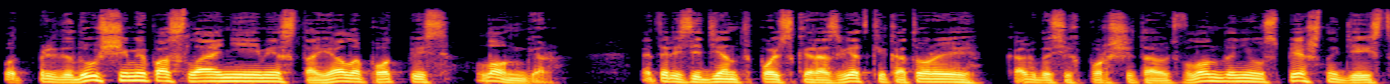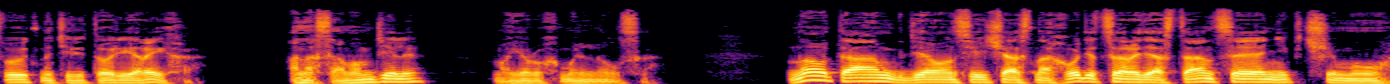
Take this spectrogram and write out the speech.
Под предыдущими посланиями стояла подпись «Лонгер». Это резидент польской разведки, который, как до сих пор считают в Лондоне, успешно действует на территории Рейха. А на самом деле майор ухмыльнулся. Но там, где он сейчас находится, радиостанция ни к чему.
